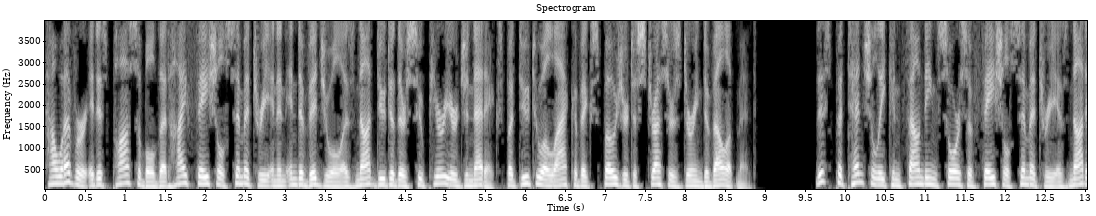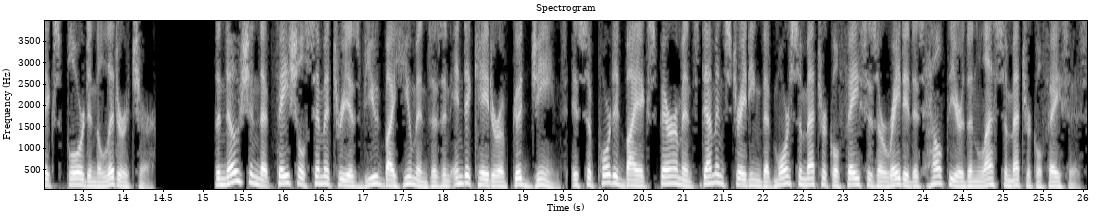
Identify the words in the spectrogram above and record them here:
However it is possible that high facial symmetry in an individual is not due to their superior genetics but due to a lack of exposure to stressors during development. This potentially confounding source of facial symmetry is not explored in the literature. The notion that facial symmetry is viewed by humans as an indicator of good genes is supported by experiments demonstrating that more symmetrical faces are rated as healthier than less symmetrical faces.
